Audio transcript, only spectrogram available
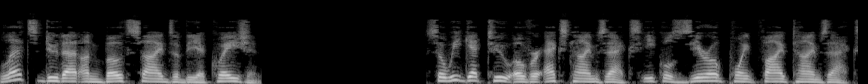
Let's do that on both sides of the equation. So we get 2 over x times x equals 0.5 times x,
